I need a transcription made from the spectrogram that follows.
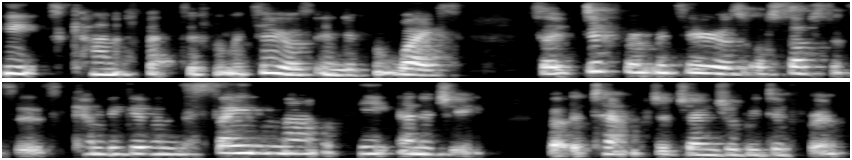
heat can affect different materials in different ways. So different materials or substances can be given the same amount of heat energy, but the temperature change will be different.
